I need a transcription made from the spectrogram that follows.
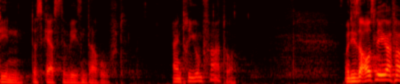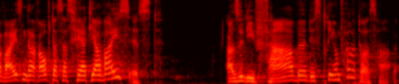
den das erste Wesen da ruft. Ein Triumphator. Und diese Ausleger verweisen darauf, dass das Pferd ja weiß ist, also die Farbe des Triumphators habe.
